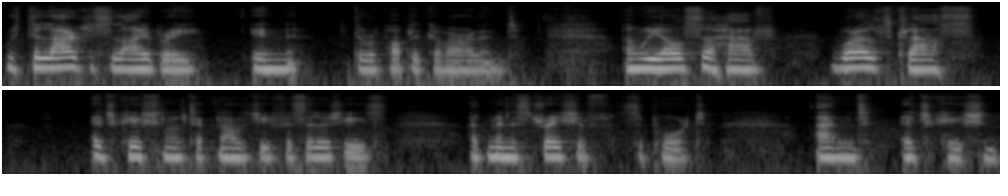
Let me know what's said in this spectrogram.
with the largest library in the Republic of Ireland. And we also have world class educational technology facilities, administrative support, and education.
